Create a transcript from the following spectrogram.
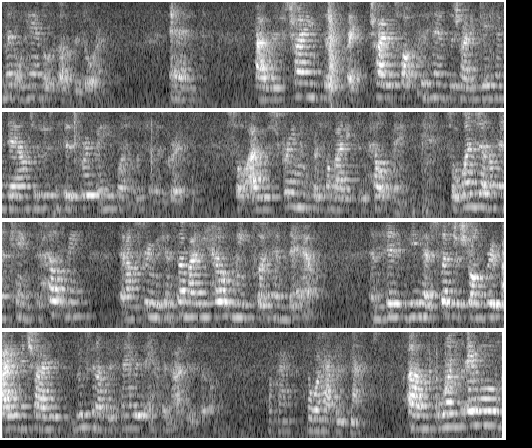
metal handle of the door. And I was trying to, like, try to talk to him, to try to get him down, to loosen his grip, and he wouldn't loosen his grip. So I was screaming for somebody to help me. So one gentleman came to help me, and I'm screaming, can somebody help me put him down? And he, he has such a strong grip, I even tried to loosen up his fingers and could not do so. So what happens next? Um, once able,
